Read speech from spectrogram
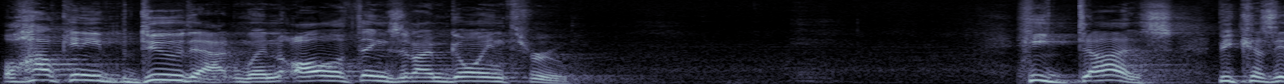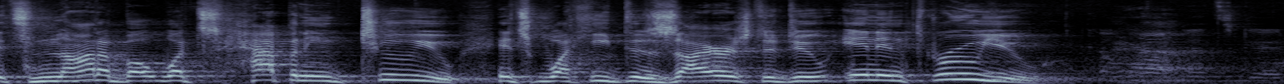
Well, how can He do that when all the things that I'm going through? He does because it's not about what's happening to you, it's what He desires to do in and through you. On, that's good.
